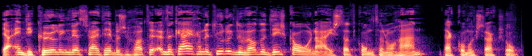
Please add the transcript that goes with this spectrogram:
ja, en die curlingwedstrijd hebben ze gehad. En we krijgen natuurlijk nog wel de disco en ijs. Dat komt er nog aan. Daar kom ik straks op.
